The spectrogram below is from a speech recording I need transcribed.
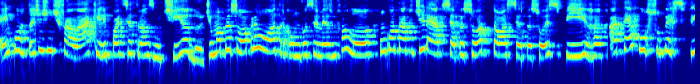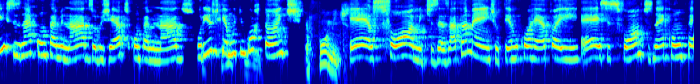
É importante a gente falar que ele pode ser transmitido de uma pessoa para outra, como você mesmo falou, um contato direto, se a pessoa tosse, se a pessoa espirra, até por superfícies, né, contaminadas, objetos contaminados. Por isso que é muito importante. É fômites. É, os fômites, exatamente O termo correto aí é esses fontes, né, contém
